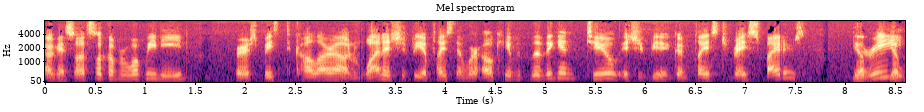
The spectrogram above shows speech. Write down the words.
Okay, so let's look over what we need for a space to call our own. One, it should be a place that we're okay with living in. Two, it should be a good place to raise spiders. Yep. Three, Yep.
